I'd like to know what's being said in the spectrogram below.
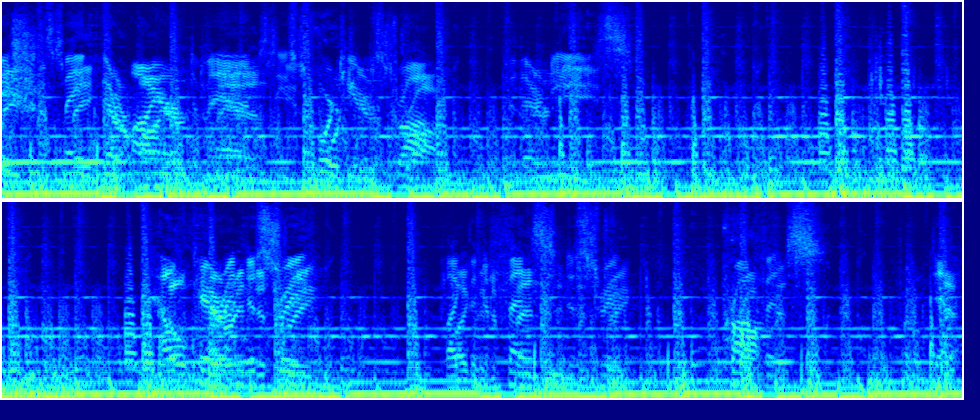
Corporations make their iron demands, these courtiers drop to their knees. Healthcare industry, like the defense industry, profits from death.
